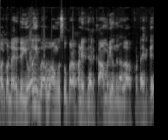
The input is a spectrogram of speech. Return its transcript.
ஒர்க் அவுட் ஆயிருக்கு யோகி பாபு அவங்க சூப்பராக பண்ணியிருக்காரு. காமெடி வந்து நல்லா ஒர்க் அவுட் ஆயிருக்கு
